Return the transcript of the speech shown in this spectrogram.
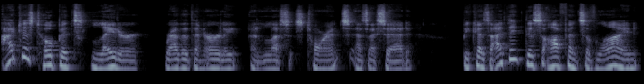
I just hope it's later rather than early, unless it's Torrence, as I said, because I think this offensive line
